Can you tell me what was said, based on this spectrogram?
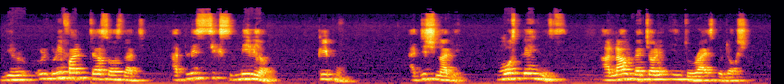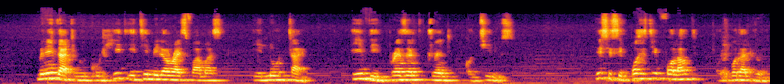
The RIFAN tells us that at least 6 million people, additionally, mostly youths, are now venturing into rice production, meaning that we could hit 18 million rice farmers in no time if the present trend continues. This is a positive fallout of the border drill.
